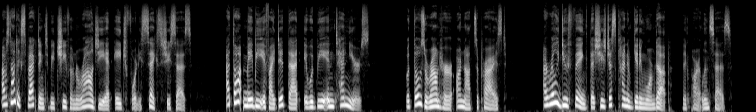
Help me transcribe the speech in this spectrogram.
I was not expecting to be chief of neurology at age 46, she says. I thought maybe if I did that, it would be in 10 years. But those around her are not surprised. I really do think that she's just kind of getting warmed up, McPartland says.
